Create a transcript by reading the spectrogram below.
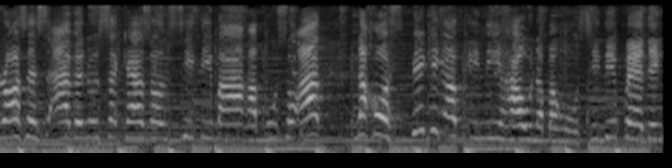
Roses Avenue sa Quezon City mga kapuso. At nako, speaking of inihaw na bangus, hindi pwedeng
